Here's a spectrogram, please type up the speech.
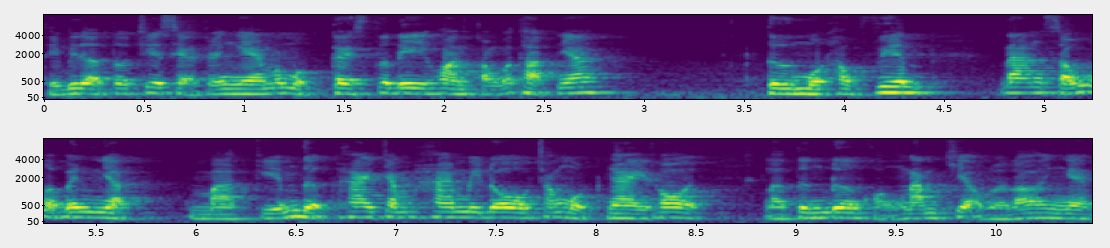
Thì bây giờ tôi chia sẻ cho anh em một case study hoàn toàn có thật nhé từ một học viên đang sống ở bên Nhật mà kiếm được 220 đô trong một ngày thôi, là tương đương khoảng 5 triệu rồi đó anh em.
